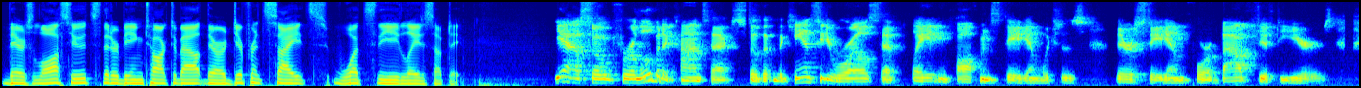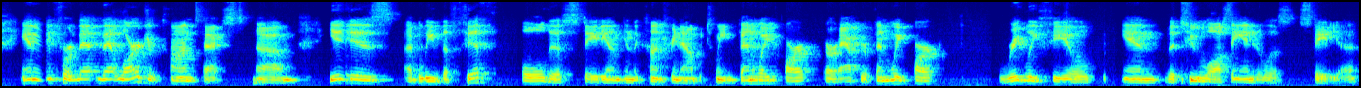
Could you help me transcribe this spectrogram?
There's lawsuits that are being talked about. There are different sites. What's the latest update? Yeah, so for a little bit of context, so the, the Kansas City Royals have played in Kauffman Stadium, which is their stadium, for about 50 years. And for that, that larger context, um, it is, I believe, the fifth oldest stadium in the country now between Fenway Park, or after Fenway Park, Wrigley Field, and the two Los Angeles stadia.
